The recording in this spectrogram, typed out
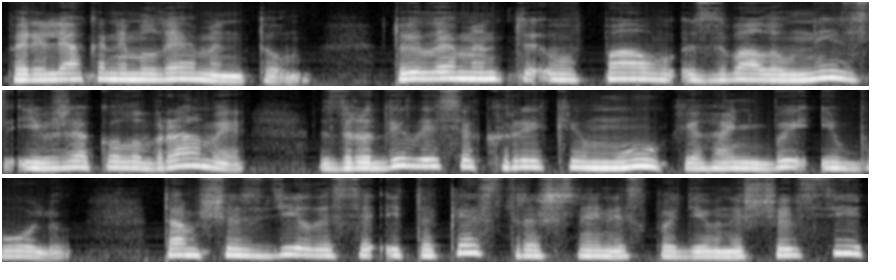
переляканим лементом. Той лемент впав з валу вниз, і вже коло брами зродилися крики муки, ганьби і болю. Там щось ділося і таке страшне несподіване, що всі,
